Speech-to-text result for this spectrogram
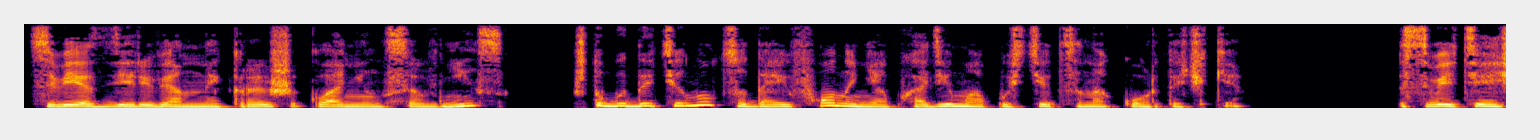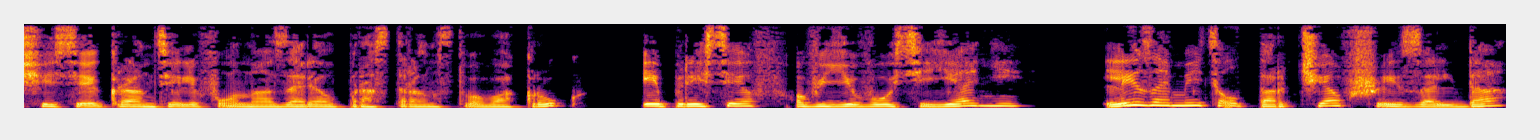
Свет деревянной крыши клонился вниз. Чтобы дотянуться до айфона, необходимо опуститься на корточки. Светящийся экран телефона озарял пространство вокруг, и, присев в его сиянии, Ли заметил торчавшие изо льда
